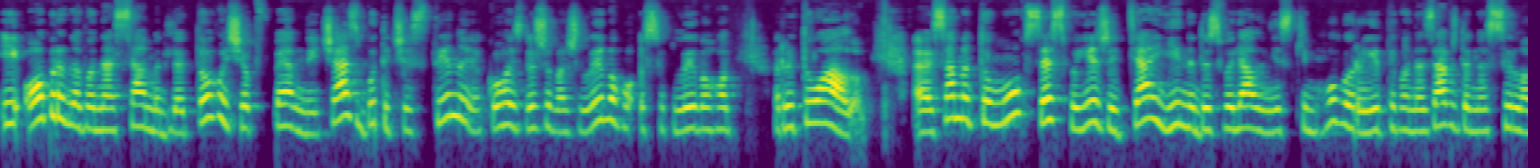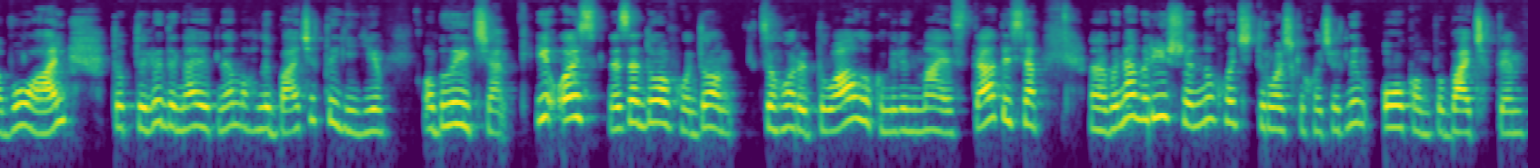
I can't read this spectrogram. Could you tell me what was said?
і обрана вона саме для того, щоб в певний час бути частиною якогось дуже важливого, особливого ритуалу. Е, Саме тому все своє життя їй не дозволяло ні з ким говорити. Вона завжди носила вуаль, тобто люди навіть не могли бачити її обличчя. І ось незадовго до цього ритуалу, коли він має статися, е, вона вирішує, ну, хоч трошки, хоч одним оком побачити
